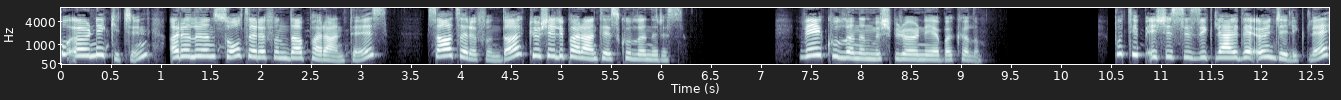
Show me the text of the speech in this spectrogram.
Bu örnek için aralığın sol tarafında parantez, sağ tarafında köşeli parantez kullanırız. V kullanılmış bir örneğe bakalım. Bu tip eşitsizliklerde öncelikle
